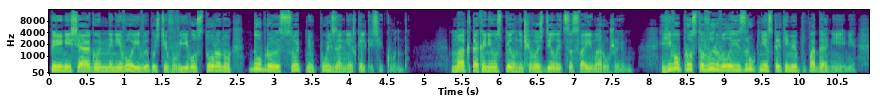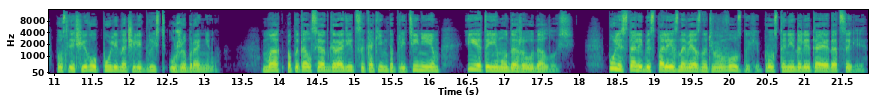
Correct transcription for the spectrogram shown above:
перенеся огонь на него и выпустив в его сторону добрую сотню пуль за несколько секунд. Маг так и не успел ничего сделать со своим оружием. Его просто вырвало из рук несколькими попаданиями, после чего пули начали грызть уже броню. Маг попытался отгородиться каким-то плетением, и это ему даже удалось. Пули стали бесполезно вязнуть в воздухе, просто не долетая до цели.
